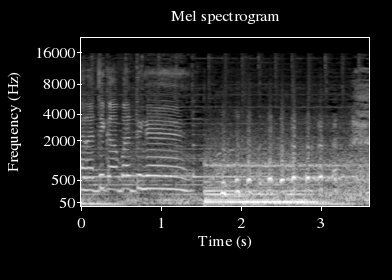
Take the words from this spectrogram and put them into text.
யாராச்சும் காப்பாத்துங்க.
